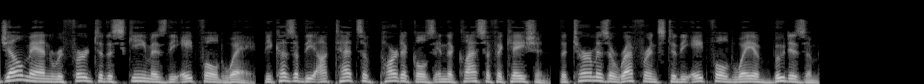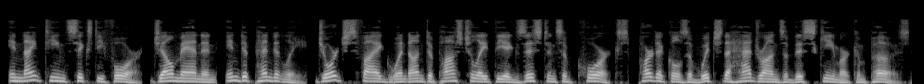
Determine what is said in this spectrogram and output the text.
Gell-Mann referred to the scheme as the Eightfold Way, because of the octets of particles in the classification, the term is a reference to the Eightfold Way of Buddhism. In 1964, Gell-Mann and, independently, George Zweig went on to postulate the existence of quarks, particles of which the hadrons of this scheme are composed.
